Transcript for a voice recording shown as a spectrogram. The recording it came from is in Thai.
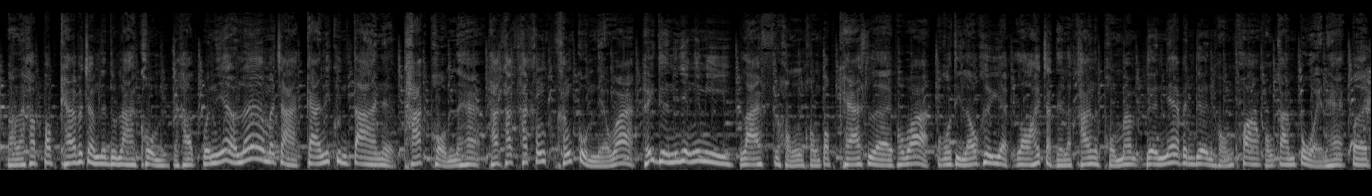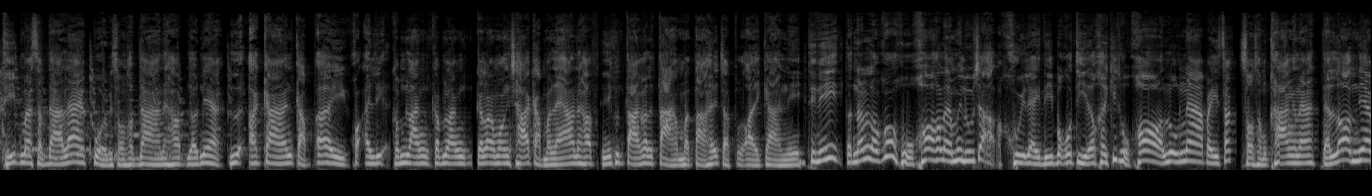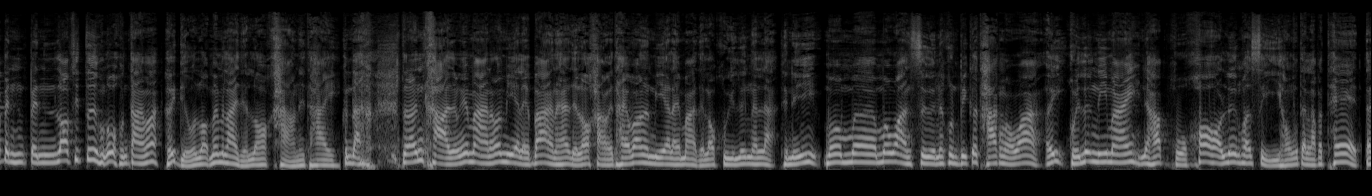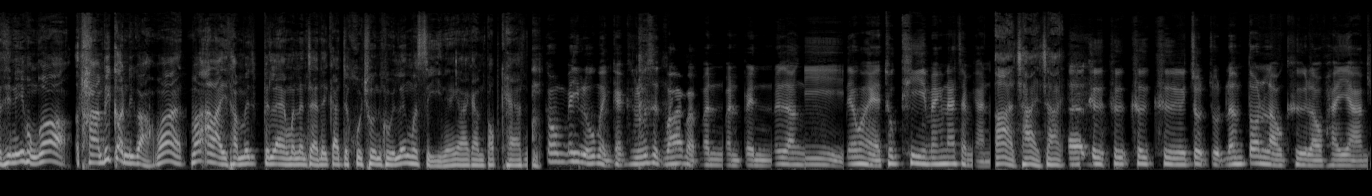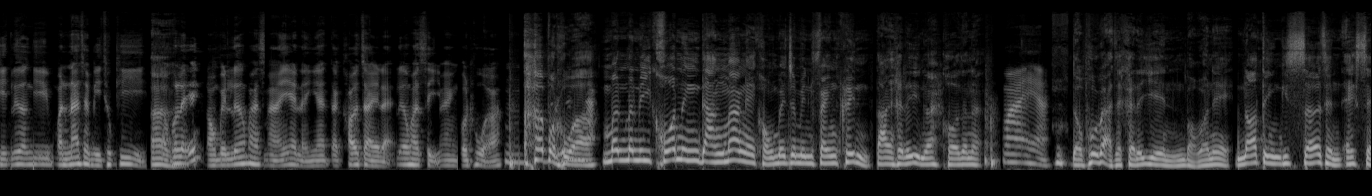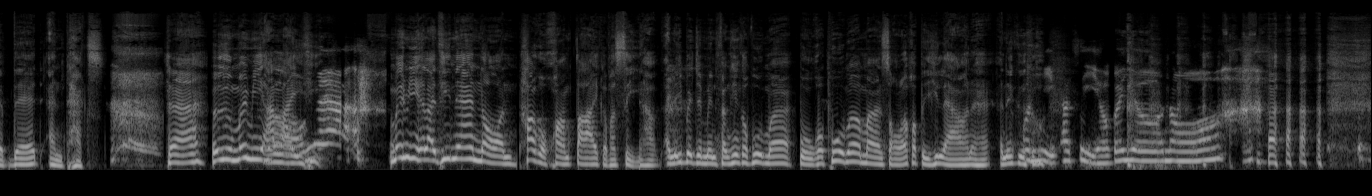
อาละครับป๊อปแคสประจำเดือนตุลาคมนะครับวันนี้เราเริ่มมาจากการที่คุณตาเนี่ยทักผมนะฮะทักทักทักทั้งทั้งกลุ่มเนี่ยว่าเฮ้ยเดือนนี้ยังไม่มีไลฟ์ของของ POPcast เลยเพราะว่าปกติเราเคยอยากรอให้จัดเดือนละครั้งแต่ผมเดือนนี้เป็นเดือนของความของการป่วยนะฮะเปิดทิปมาสัปดาห์แรกป่วยไปสองสัปดาห์นะครับแล้วเนี่ยอาการกลับเอ้ยไอ้กำลังกำลังกำลังวังชากลับมาแล้วนะครับทีนี้คุณตาก็เลยตามมาตามให้จัดรายการนี้ ทีนี้ตอนนั้นเราก็หัวข้อก็เลยไม่รู้จะคุยอะไรดีปกติเราเคยคิดหัวข้อล่วงหน้าไปสักสองสามครั้งนะแต่รอบเนี้ยเป็นเป็นรอบที่ตื้นผมก็บอกคุณตาว่าเฮ้ยเดี๋ยวรอไม่เป็นไรเดี๋ยวรอข่าวในไทยคุณตาตอนนั้นข่าวยังไม่มานะว่ามีอะไรบ้างนะฮะเดี๋ยวรอข่าวในไทยว่ามันมีอะไรมาเดี๋ยวเราคุยเรื่องนั้นแหละทีนี้เมื่อเมื่อเมื่อวานซืนนะคุณปิ๊กก็ทักมาว่าเอ้ยคุยเรื่องนี้ไหมนะครับหัวข้อเรื่องภาษีของแต่ละประเทศ แต่ทีนี้ผมก็ถามพี่ก่อนดีกว่าว่าว่าอะไรทำให้เป็นแรงบันดาลใจในการจะคุยชวนคุยเรื่องภาษีในรายการ POPcastก็ไม่รู้เหมือนกันคือรู้สึกว่าแบบมันมันเป็นเรื่องที่เรียกว่าไงทุกที่แม่งน่าจะมีกันอ่าใช่ใช่เออคือคือคือคือจุดจุดเริ่มต้นเราคือเราพยายามคิดเรื่องที่มันน่าจะมีทุกที่เออเราก็เลยเอ๊ะลองเป็นเรื่องภาษีไหมอะไรเงี้ยแต่เข้าใจแหละเรื่องภาษีแม่งปวดหัวเออปวดหัว มันมันมี quote หนึ่งดังมากไงของ Benjamin Franklin ตาเคยได้ยินไหม quote นั้นอะไม่อะเดี๋ยวพูดไปอาจจะเคยได้ยิน บอกว่านี่ nothing is certain except death and tax ใช่ไหมก็คือไม่มีอะไรที่หลงเลยอะไม่มีอะไรที่แน่นอนเท่ากับความตายกับภาษีครับ อันนี้ Benjamin Franklin เขาพูดมาปู่เขาพูดเมื่อประมาณ 200กว่าปีที่แล้วนะฮะอันนี้คือคนหนีภาษีเขาก็เยอะเนาะ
